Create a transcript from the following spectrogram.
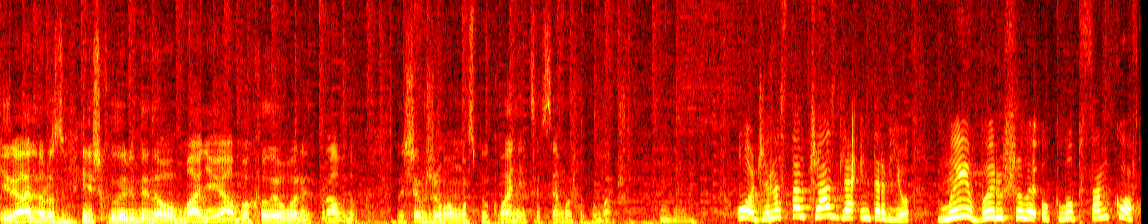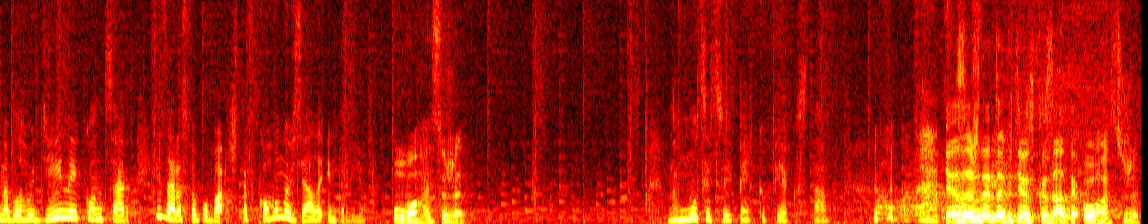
І реально розумієш, коли людина обманює або коли говорить правду. Лише в живому спілкуванні це все можна побачити. Отже, настав час для інтерв'ю. Ми вирушили у клуб Санков на благодійний концерт. І зараз ви побачите, в кого ми взяли інтерв'ю. Увага, сюжет. Ну, мусить свої 5 копійок вставити. Я завжди так хотів сказати. Увага, сюжет.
